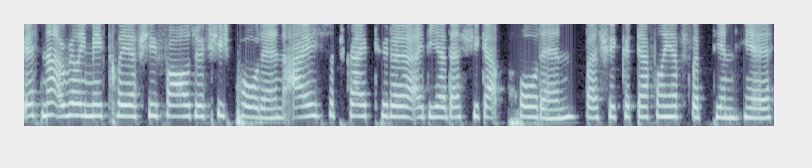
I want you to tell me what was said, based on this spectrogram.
It's not really made clear if she falls or if she's pulled in. I subscribe to the idea that she got pulled in, but she could definitely have slipped in here.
